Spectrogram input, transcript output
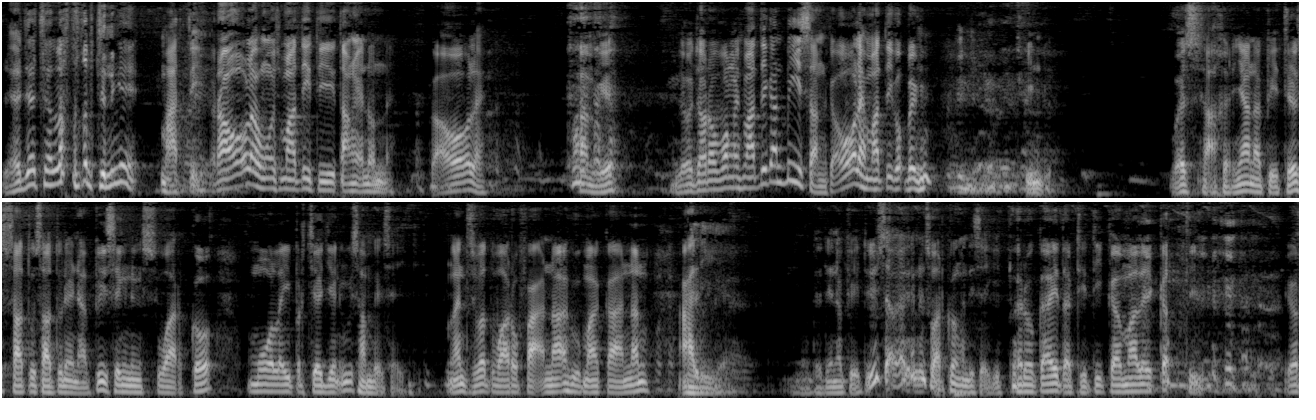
Ya jajal lah tetap jenenge mati. Ra oleh wong mati di tangenon. Gak oleh. Paham ya? Lho cara wong wis mati kan pisan, gak oleh mati kok ping. Wes akhirnya Nabi Idris satu-satunya nabi sing ning swarga mulai perjanjian itu sampai saiki. Lan disebut warofa'na makanan aliyah. Jadi Nabi itu saya ini swarga nganti saiki. Barokah tadi tiga malaikat di ya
